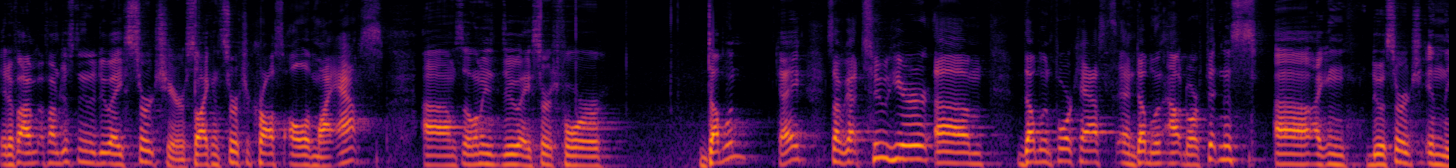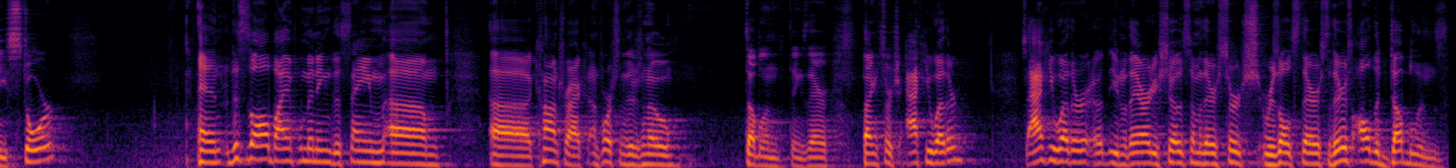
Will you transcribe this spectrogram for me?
if I'm, if I'm just going to do a search here, so I can search across all of my apps. Um, so let me do a search for Dublin. Okay, so I've got two here. Um, Dublin Forecasts and Dublin Outdoor Fitness. Uh, I can do a search in the store. And this is all by implementing the same um, uh, contract. Unfortunately, there's no Dublin things there. But I can search AccuWeather. So AccuWeather, uh, you know, they already showed some of their search results there. So there's all the Dublins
